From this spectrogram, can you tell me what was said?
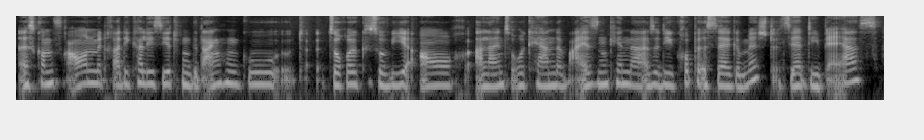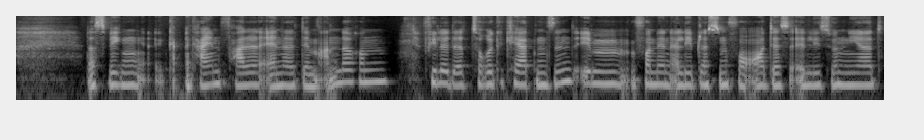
Es kommen Frauen mit radikalisiertem Gedankengut zurück, sowie auch allein zurückkehrende Waisenkinder. Also die Gruppe ist sehr gemischt, sehr divers. Deswegen kein Fall ähnelt dem anderen. Viele der Zurückgekehrten sind eben von den Erlebnissen vor Ort desillusioniert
